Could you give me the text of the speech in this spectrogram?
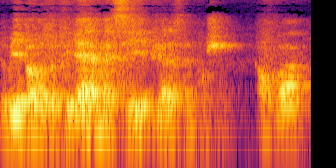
n'oubliez pas votre prière, merci, puis à la semaine prochaine. Au revoir.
